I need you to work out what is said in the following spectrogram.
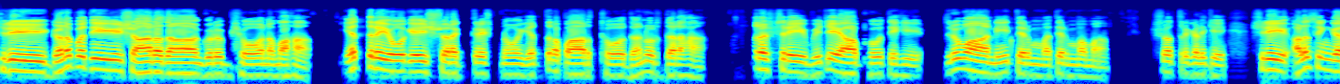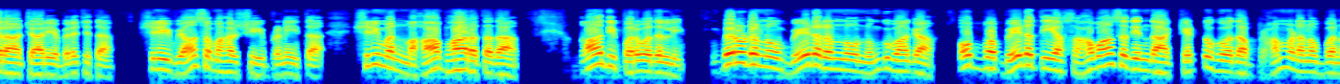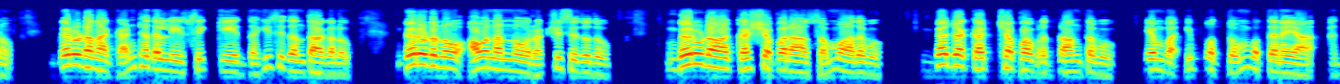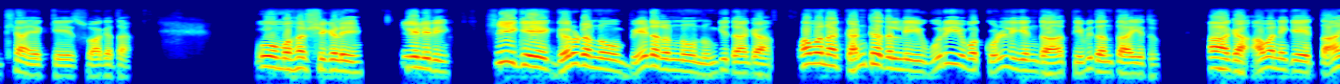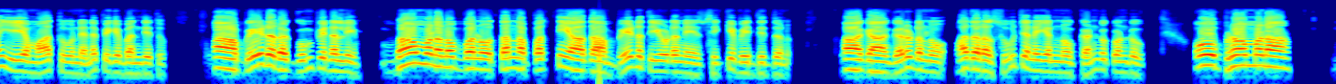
ಶ್ರೀ ಗಣಪತಿ ಶಾರದಾ ಗುರುಭ್ಯೋ ನಮಃ. ಯತ್ರ ಯೋಗೇಶ್ವರ ಕೃಷ್ಣೋ, ಯತ್ರ ಪಾರ್ಥೋ ಧನುರ್ಧರ. ಅತ್ರ ಶ್ರೀ ವಿಜಯಾಭೂತಿ ಧ್ರುವ ನೀತಿರ್ಮತಿರ್ಮಮ ಶ್ರೋತೃಗಳಿಗೆ ಶ್ರೀ ಅಳಸಿಂಗರಾಚಾರ್ಯ ವಿರಚಿತ ಶ್ರೀ ವ್ಯಾಸ ಮಹರ್ಷಿ ಪ್ರಣೀತ ಶ್ರೀಮನ್ ಮಹಾಭಾರತದ ಆದಿ ಪರ್ವದಲ್ಲಿ ಗರುಡನು ಬೇಡರನ್ನು ನುಂಗುವಾಗ ಒಬ್ಬ ಬೇಡತಿಯ ಸಹವಾಸದಿಂದ ಕೆಟ್ಟು ಹೋದ ಬ್ರಾಹ್ಮಣನೊಬ್ಬನು ಗರುಡನ ಕಂಠದಲ್ಲಿ ಸಿಕ್ಕಿ ದಹಿಸಿದಂತಾಗಲು ಗರುಡನು ಅವನನ್ನು ರಕ್ಷಿಸಿದುದು. ಗರುಡ ಕಶ್ಯಪರ ಸಂವಾದವು, ಗಜ ಕಚ್ಚಪ ವೃತ್ತಾಂತವು ಎಂಬ ಇಪ್ಪತ್ತೊಂಬತ್ತನೆಯ ಅಧ್ಯಾಯಕ್ಕೆ ಸ್ವಾಗತ. ಓ ಮಹರ್ಷಿಗಳೇ, ಕೇಳಿರಿ, ಹೀಗೆ ಗರುಡನು ಬೇಡರನ್ನು ನುಂಗಿದಾಗ ಅವನ ಕಂಠದಲ್ಲಿ ಉರಿಯುವ ಕೊಳ್ಳಿಯಿಂದ ತಿವಿದಂತಾಯಿತು. ಆಗ ಅವನಿಗೆ ತಾಯಿಯ ಮಾತು ನೆನಪಿಗೆ ಬಂದಿತು. ಆ ಬೇಡರ ಗುಂಪಿನಲ್ಲಿ ಬ್ರಾಹ್ಮಣನೊಬ್ಬನು ತನ್ನ ಪತ್ನಿಯಾದ ಬೇಡತಿಯೊಡನೆ ಸಿಕ್ಕಿಬಿದ್ದಿದ್ದನು ಆಗ ಗರುಡನು ಅದರ ಸೂಚನೆಯನ್ನು ಕಂಡುಕೊಂಡು, ಓ ಬ್ರಾಹ್ಮಣ,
